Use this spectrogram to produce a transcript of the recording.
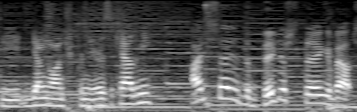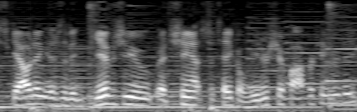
the Young Entrepreneurs Academy. I'd say the biggest thing about scouting is that it gives you a chance to take a leadership opportunity.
